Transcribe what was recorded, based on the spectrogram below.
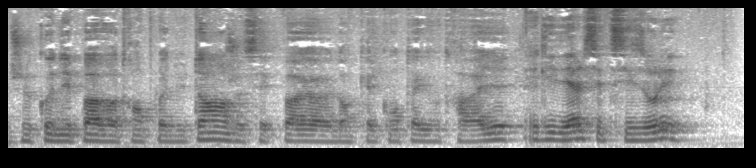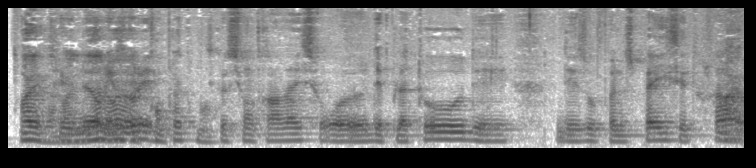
je ne connais pas votre emploi du temps, je ne sais pas euh, dans quel contexte vous travaillez. Et l'idéal, c'est de s'isoler. Oui, une heure isolée. complètement. Parce que si on travaille sur euh, des plateaux, des, des, open space et tout ça,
